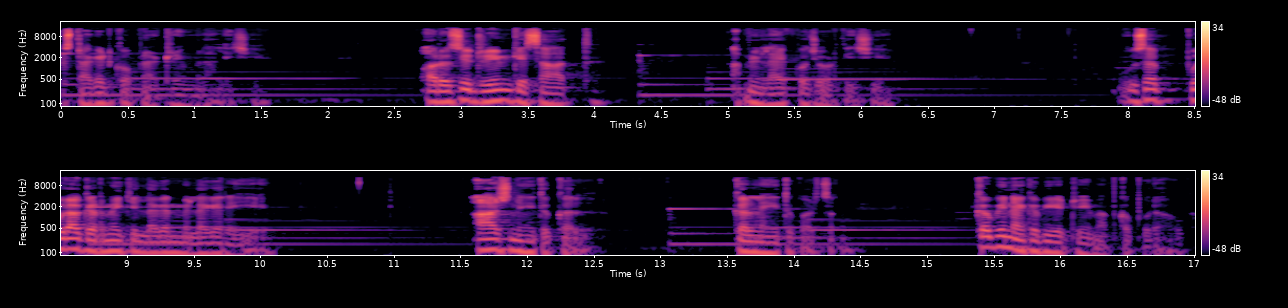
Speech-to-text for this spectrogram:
उस टारगेट को अपना ड्रीम बना लीजिए। और उसी ड्रीम के साथ अपनी लाइफ को जोड़ दीजिए। उसे पूरा करने की लगन में लगे रहिए। आज नहीं तो कल कल नहीं तो परसों। कभी ना कभी ये ड्रीम आपका पूरा होगा।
